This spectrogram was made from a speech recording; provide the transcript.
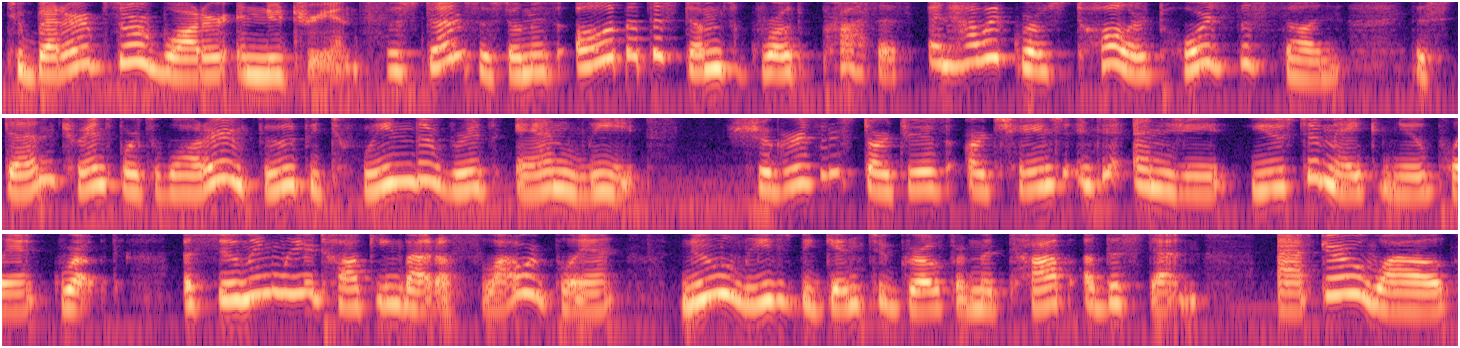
to better absorb water and nutrients. The stem system is all about the stem's growth process and how it grows taller towards the sun. The stem transports water and food between the roots and leaves. Sugars and starches are changed into energy used to make new plant growth. Assuming we are talking about a flower plant, new leaves begin to grow from the top of the stem. After a while,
